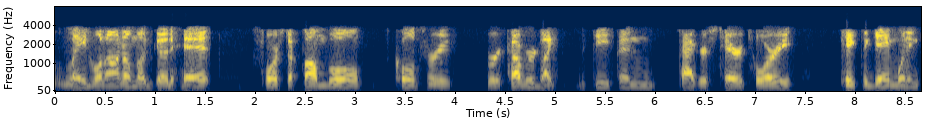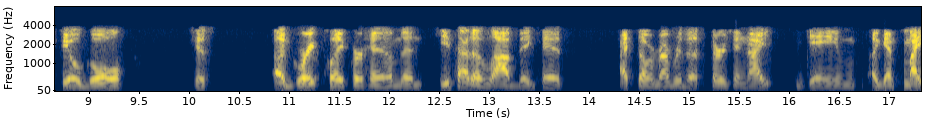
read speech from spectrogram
laid one on him, a good hit, forced a fumble. Colts re- recovered like deep in Packers territory, kicked the game-winning field goal. Just a great play for him, and he's had a lot of big hits. I still remember the Thursday night game against my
